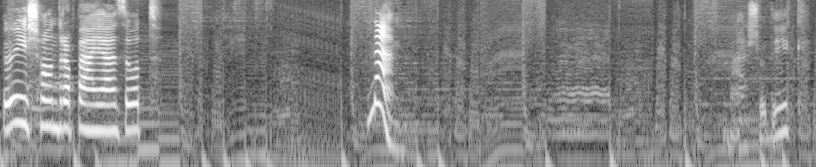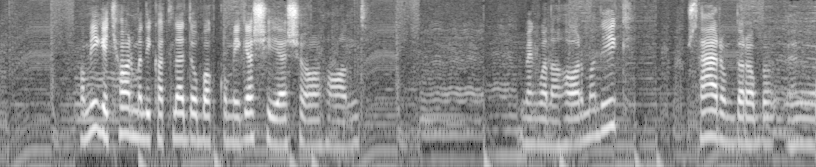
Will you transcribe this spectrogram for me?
Ő is handra pályázott. Nem! Második. Ha még egy harmadikat ledob, akkor még esélyes a hand. Megvan a harmadik. Most három darab, ö,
